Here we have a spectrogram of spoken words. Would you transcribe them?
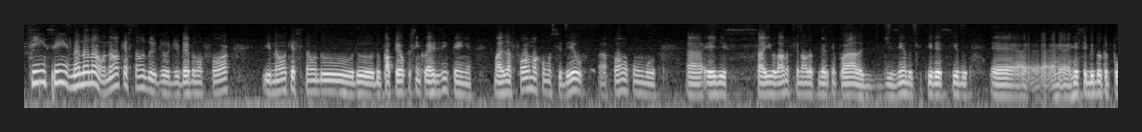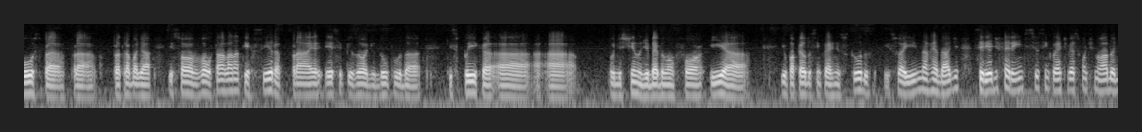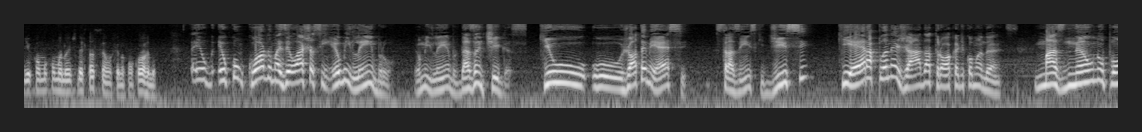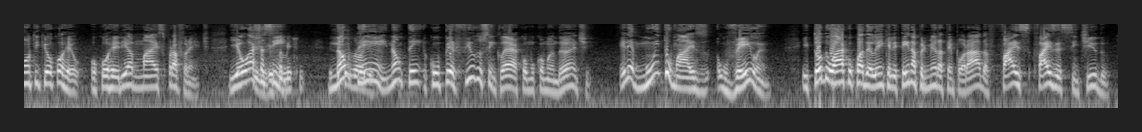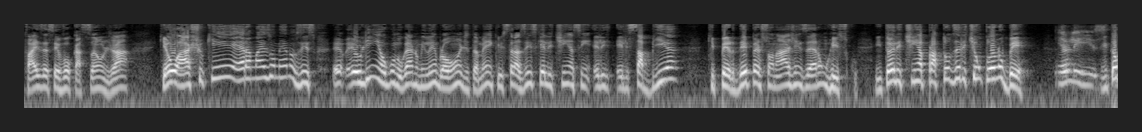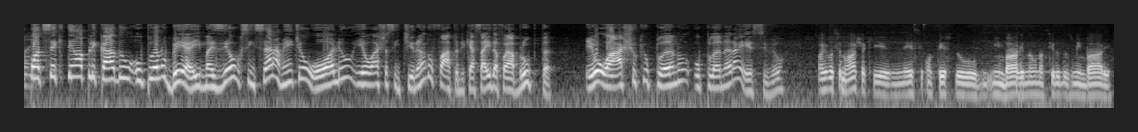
Sim, sim. Não, não, não. Não a questão do, do, de Babylon 4 e não a questão do, do, do, papel que o Sinclair desempenha, mas a forma como se deu, a forma como uh, ele saiu lá no final da primeira temporada dizendo que teria sido é, recebido outro posto para trabalhar e só voltar lá na terceira para esse episódio duplo da, que explica a, a, o destino de Babylon 4 e, a, e o papel do Sinclair nisso tudo, isso aí na verdade seria diferente se o Sinclair tivesse continuado ali como comandante da estação, você não concorda? Eu, eu concordo, mas eu acho assim, eu me lembro, eu me lembro das antigas, que o, o JMS Straczynski disse que era planejada a troca de comandantes, mas não no ponto em que ocorreu. Ocorreria mais para frente. E eu acho assim, não tem, não tem, com o perfil do Sinclair como comandante, ele é muito mais o Valen e todo o arco quadelen que ele tem na primeira temporada faz, faz esse sentido, faz essa evocação já que eu acho que era mais ou menos isso. Eu, eu, li em algum lugar, não me lembro aonde também, que o Straczynski ele tinha assim, ele, ele sabia que perder personagens era um risco. Então ele tinha para todos ele tinha um plano B. Eu li isso. Então mas... pode ser que tenham aplicado o plano B aí, mas eu sinceramente eu olho e eu acho assim, tirando o fato de que a saída foi abrupta, eu acho que o plano, o plano era esse, viu? Mas você não acha que nesse contexto do Mimbari não nascido dos Mimbari,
